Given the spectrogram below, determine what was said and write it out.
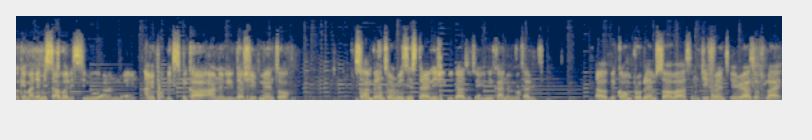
Okay, my name is Samuel Isiwu, and uh, I'm a public speaker and a leadership mentor. So I'm bent on raising stylish leaders with a unique kind of mentality that will become problem solvers in different areas of life.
